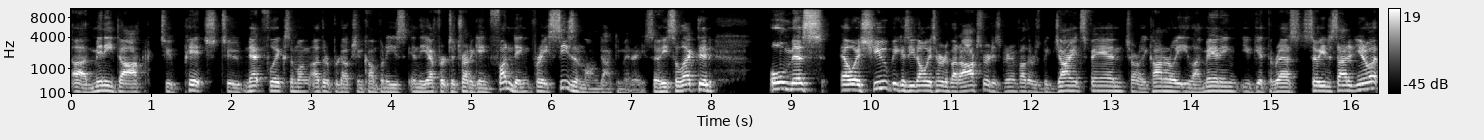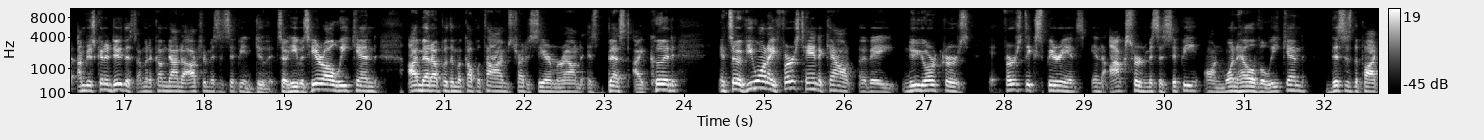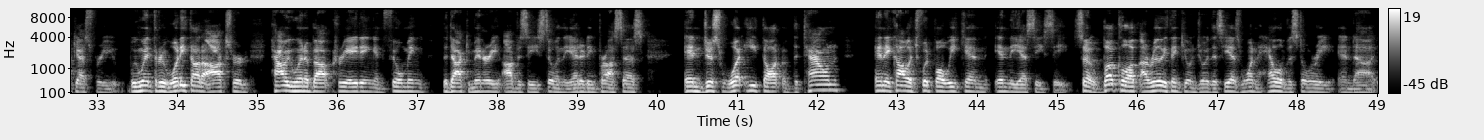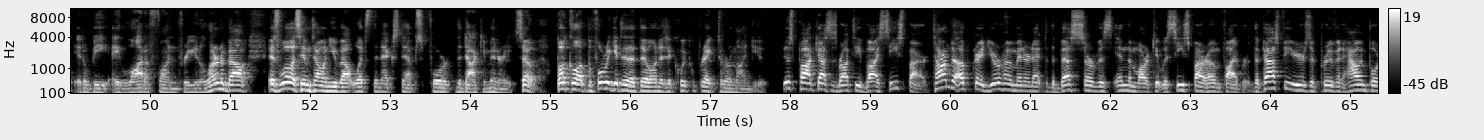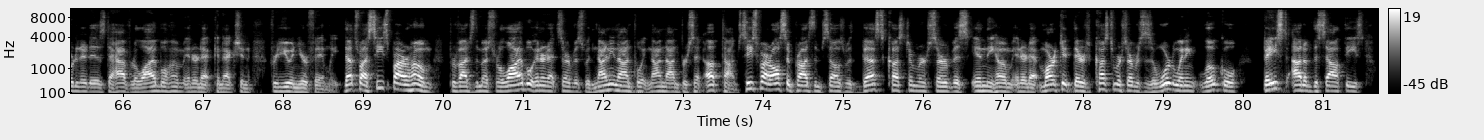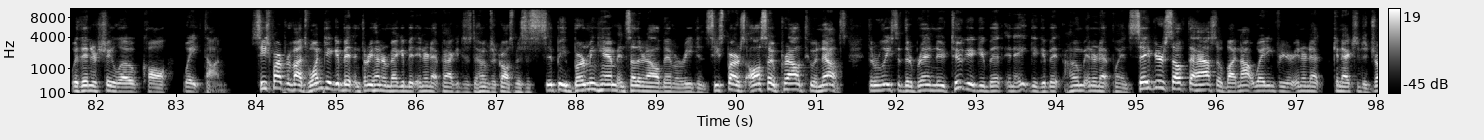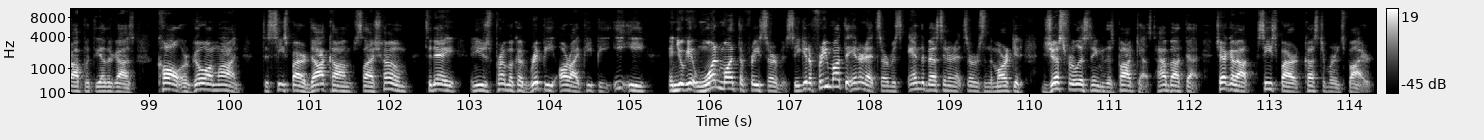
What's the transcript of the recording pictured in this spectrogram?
uh, mini doc to pitch to Netflix, among other production companies, in the effort to try to gain funding for a season long documentary. So he selected Ole Miss LSU because he'd always heard about Oxford. His grandfather was a big Giants fan, Charlie Connerly, Eli Manning, you get the rest. So he decided, you know what? I'm just going to do this. I'm going to come down to Oxford, Mississippi and do it. So he was here all weekend. I met up with him a couple times, tried to steer him around as best I could. And so, if you want a firsthand account of a New Yorker's first experience in Oxford, Mississippi on one hell of a weekend, this is the podcast for you. We went through what he thought of Oxford, how he went about creating and filming the documentary. Obviously, he's still in the editing process, and just what he thought of the town and a college football weekend in the SEC. So buckle up. I really think you'll enjoy this. He has one hell of a story, and uh, it'll be a lot of fun for you to learn about, as well as him telling you about what's the next steps for the documentary. So buckle up. Before we get to that, though, I wanted a quick break to remind you this podcast is brought to you by C Spire. Time to upgrade your home internet to the best service in the market with C Spire Home Fiber. The past few years have proven how important it is to have reliable home internet connection for you and your family. That's why C Spire Home provides the most reliable internet service with 99.99% uptime. C Spire also prides themselves with best customer service in the home internet market. Their customer service is award winning, local, based out of the Southeast with industry low call wait time. C Spire provides one gigabit and 300 megabit internet packages to homes across Mississippi, Birmingham, and Southern Alabama regions. C Spire is also proud to announce the release of their brand new 2 gigabit and 8 gigabit home internet plans. Save yourself the hassle by not waiting for your internet connection to drop with the other guys. Call or go online to cspire.com slash home today and use promo code RIPPEE, R I P P E E and you'll get one month of free service. So you get a free month of internet service and the best internet service in the market just for listening to this podcast. How about that? Check them out. C Spire, customer inspired.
